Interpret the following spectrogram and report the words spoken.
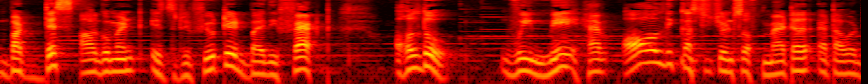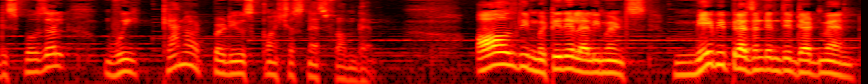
but this argument is refuted by the fact although we may have all the constituents of matter at our disposal, we cannot produce consciousness from them. All the material elements may be present in the dead man,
